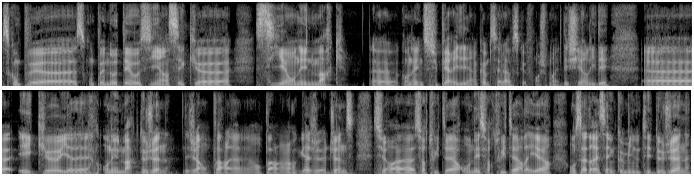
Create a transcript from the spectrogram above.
Ce qu'on peut, euh, ce qu'on peut noter aussi, hein, c'est que si on est une marque, euh, qu'on a une super idée hein, comme celle-là, parce que franchement, elle déchire l'idée, euh, et que y a, on est une marque de jeunes. Déjà, on parle, euh, on parle en langage jeunes sur sur Twitter. On est sur Twitter d'ailleurs. On s'adresse à une communauté de jeunes.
